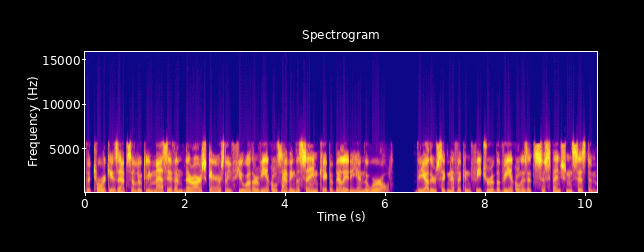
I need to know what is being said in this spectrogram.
The torque is absolutely massive and there are scarcely few other vehicles having the same capability in the world. The other significant feature of the vehicle is its suspension system.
